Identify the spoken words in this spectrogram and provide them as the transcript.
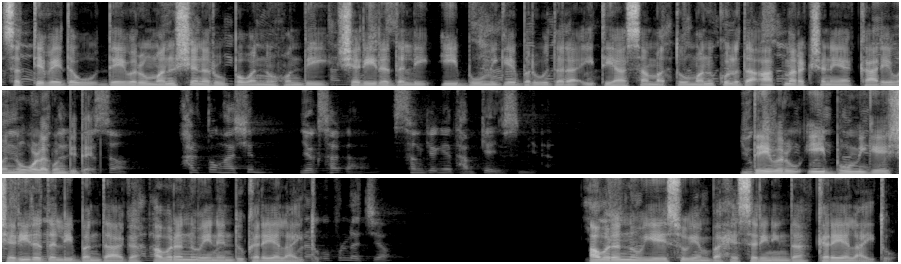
ಸತ್ಯವೇದವು ದೇವರು ಮನುಷ್ಯನ ರೂಪವನ್ನು ಹೊಂದಿ ಶರೀರದಲ್ಲಿ ಈ ಭೂಮಿಗೆ ಬರುವುದರ ಇತಿಹಾಸ ಮತ್ತು ಮನುಕುಲದ ಆತ್ಮರಕ್ಷಣೆಯ ಕಾರ್ಯವನ್ನು ಒಳಗೊಂಡಿದೆ. ದೇವರು ಈ ಭೂಮಿಗೆ ಶರೀರದಲ್ಲಿ ಬಂದಾಗ ಅವರನ್ನು ಏನೆಂದು ಕರೆಯಲಾಯಿತು? ಅವರನ್ನು ಏಸು ಎಂಬ ಹೆಸರಿನಿಂದ ಕರೆಯಲಾಯಿತು.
